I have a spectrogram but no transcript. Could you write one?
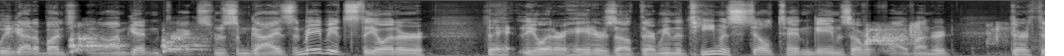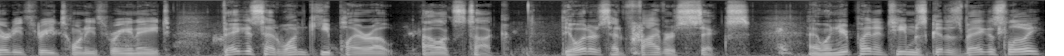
we got a bunch. You know, I'm getting texts from some guys, and maybe it's the Oiler, the the Oiler haters out there. I mean, the team is still 10 games over 500. They're 33, 23, and 8. Vegas had one key player out, Alex Tuch. The Oilers had five or six. And when you're playing a team as good as Vegas, Louis,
